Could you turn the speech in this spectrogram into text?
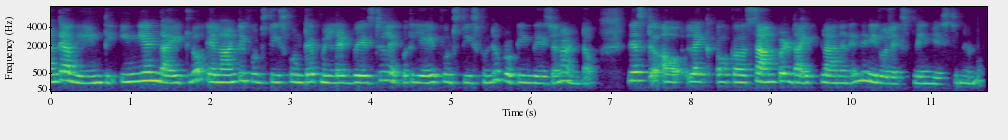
అంటే అవి ఏంటి? ఇండియన్ డైట్లో ఎలాంటి ఫుడ్స్ తీసుకుంటే మిల్లెట్ బేస్డ్ లేకపోతే ఏ ఫుడ్స్ తీసుకుంటే ప్రోటీన్ బేస్డ్ అని అంటాం జస్ట్ లైక్ ఒక శాంపుల్ డైట్ ప్లాన్ అనేది నేను ఈరోజు ఎక్స్ప్లెయిన్ చేస్తున్నాను.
